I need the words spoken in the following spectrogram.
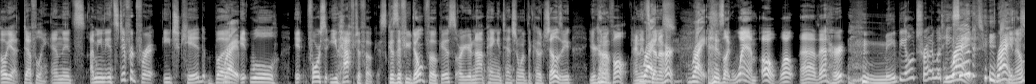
oh yeah, definitely. And it's, I mean, it's different for each kid, but Right. it will, it forces you have to focus because if you don't focus or you're not paying attention to what the coach tells you, you're gonna fall and it's Right, gonna hurt. right. And it's like wham. Oh well, uh, that hurt. Maybe I'll try what he Right, said. right. you know.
